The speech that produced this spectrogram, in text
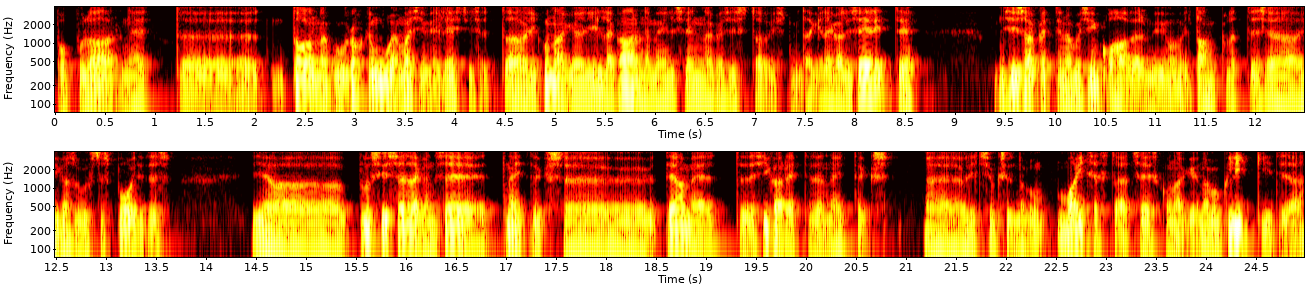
populaarne, et äh, too on nagu rohkem uuem asi meil Eestis, et ta oli kunagi oli illegaalne meil siin, aga siis ta vist midagi legaliseeriti. Ja siis hakati nagu siin kohapeal müüma meil tanklates ja igasugustes poodides. ja pluss siis sellega on see, et näiteks äh, teame, et sigarettidel näiteks äh, olid siuksed nagu maitsestajad sees kunagi nagu klikid ja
